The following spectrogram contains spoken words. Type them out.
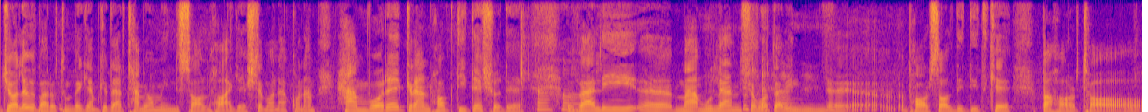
جالبه براتون بگم که در تمام این سالها اگه اشتباه نکنم همواره گرند هاک دیده شده. آها. ولی معمولا شما در این پارسال دیدید که بهار تا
